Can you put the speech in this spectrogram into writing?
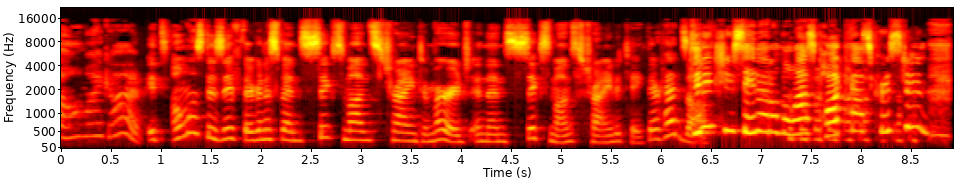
Oh my god! It's almost as if they're going to spend six months trying to merge, and then six months trying to take their heads off. Didn't you say that on the last podcast, Kristin?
